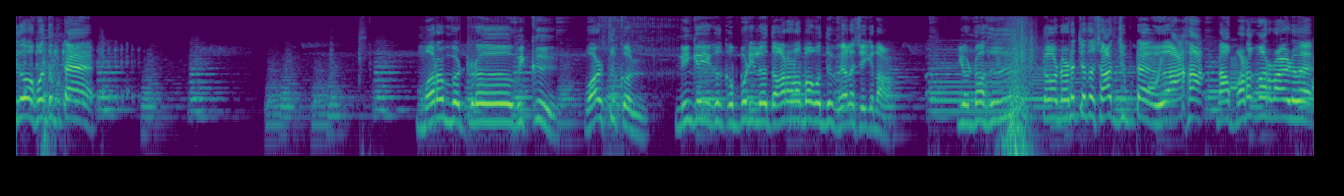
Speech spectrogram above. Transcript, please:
இதோ வந்துவிட்டேன் மரம் வெட்டுற விக்கு. வாழ்த்துக்கள். நீங்க எங்க கம்பெனியில தாராளமா வந்து வேலை செய்யலாம். என்னது? நான் நினைச்சதை சாதிச்சு விட்டேன். ஆஹா நான் பணக்காரன் ஆயிடுவேன்.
